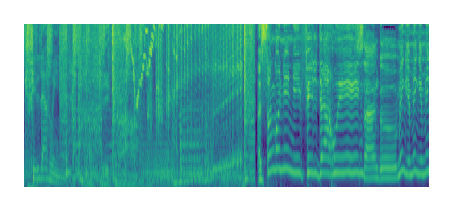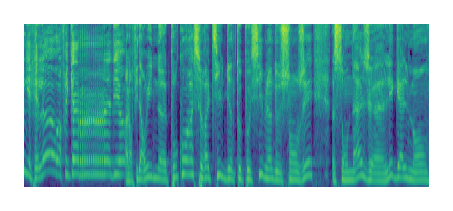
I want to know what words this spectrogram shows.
avec Phil Darwin. Sangonini, Phil Darwin. Sango, mingi, mingi, mingi, hello Africa Radio. Alors Phil Darwin, pourquoi sera-t-il bientôt possible hein, de changer son âge euh, légalement?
